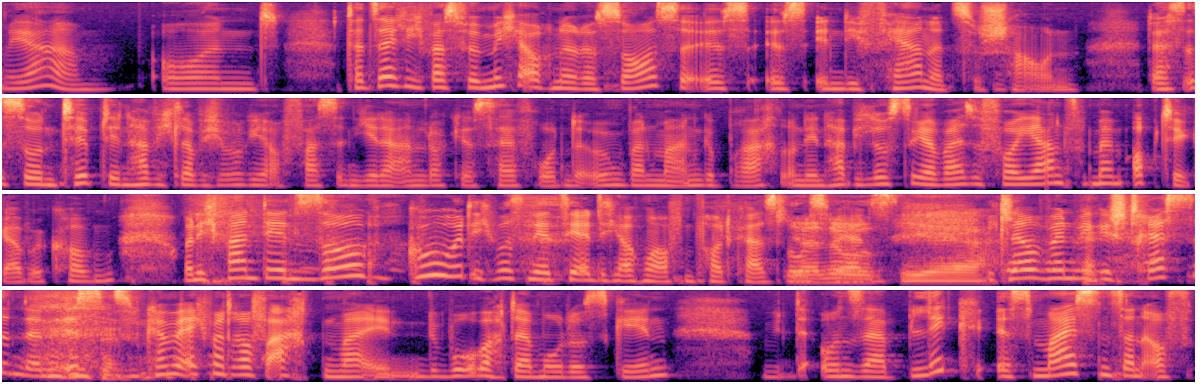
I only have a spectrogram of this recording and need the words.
ja, und tatsächlich, was für mich auch eine Ressource ist, ist in die Ferne zu schauen. Das ist so ein Tipp, den habe ich, glaube ich, wirklich auch fast in jeder Unlock Yourself-Runde irgendwann mal angebracht. Und den habe ich lustigerweise vor Jahren von meinem Optiker bekommen. Und ich fand den so gut. Ich muss ihn jetzt hier endlich auch mal auf dem Podcast loswerden. Ja, los. yeah. Ich glaube, wenn wir gestresst sind, dann ist, also können wir echt mal drauf achten, mal in den Beobachtermodus gehen. Unser Blick ist meistens dann auf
